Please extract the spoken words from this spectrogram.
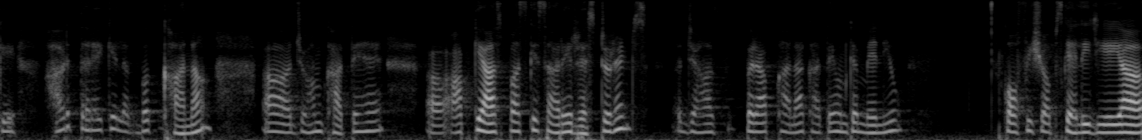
के, हर तरह के लगभग खाना जो हम खाते हैं आपके आसपास के सारे रेस्टोरेंट्स जहाँ पर आप खाना खाते हैं, उनका मेन्यू कॉफ़ी शॉप्स कह लीजिए या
